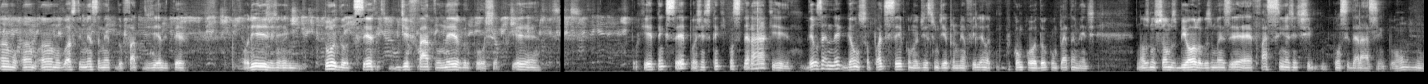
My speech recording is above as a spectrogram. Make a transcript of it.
amo, amo, amo, gosto imensamente do fato de ele ter origem, tudo, ser de fato negro, poxa, porque porque tem que ser, pô, a gente tem que considerar que Deus é negão, só pode ser, como eu disse um dia para minha filha, ela concordou completamente. Nós não somos biólogos, mas é facinho a gente considerar assim. Um,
